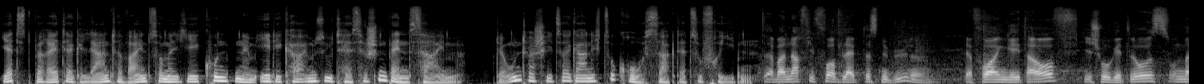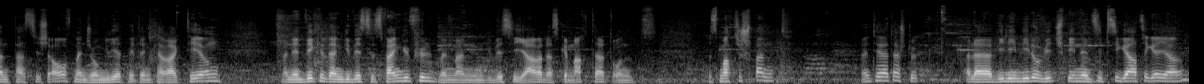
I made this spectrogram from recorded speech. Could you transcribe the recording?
Jetzt berät der gelernte Weinsommelier Kunden im Edeka im südhessischen Bensheim. Der Unterschied sei gar nicht so groß, sagt er zufrieden. Aber nach wie vor bleibt das eine Bühne. Der Vorhang geht auf, die Show geht los und man passt sich auf, man jongliert mit den Charakteren. Man entwickelt ein gewisses Feingefühl, wenn man gewisse Jahre das gemacht hat und das macht es spannend. Ein Theaterstück. À la Willy Milovic wie in den 70er, 80er Jahren.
